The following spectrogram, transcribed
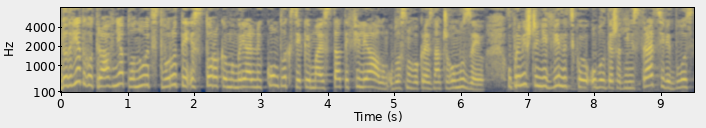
До 9 травня планують створити історико-меморіальний комплекс, який має стати філіалом обласного краєзнавчого музею. У приміщенні Вінницької облдержадміністрації відбулось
